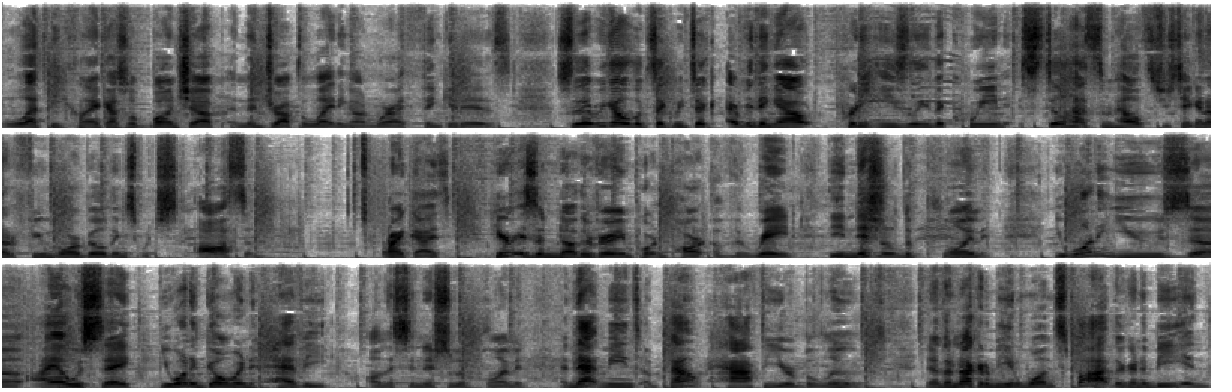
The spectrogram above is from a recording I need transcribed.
let the clan castle bunch up, and then drop the lightning on where I think it is. So there we go. Looks like we took everything out pretty easily. The queen still has some health. She's taken out a few more buildings, which is awesome. Alright guys, here is another very important part of the raid, the initial deployment. You want to use, uh, I always say, you want to go in heavy on this initial deployment, and that means about half of your balloons. Now they're not going to be in one spot, they're going to be in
